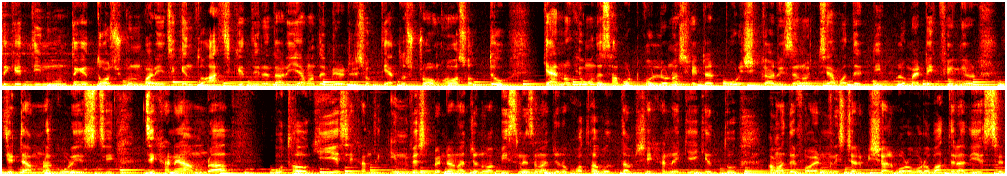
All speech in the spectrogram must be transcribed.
থেকে তিন গুণ থেকে দশ গুণ বাড়িয়েছে। কিন্তু আজকের দিনে দাঁড়িয়ে আমাদের মিলিটারি শক্তি এত স্ট্রং হওয়া সত্ত্বেও কেন কেউ আমাদের সাপোর্ট করল না? সেটার পরিষ্কার রিজন হচ্ছে আমাদের ডিপ্লোম্যাটিক ফেলিওর যেটা আমরা করে এসেছি। যেখানে আমরা কোথাও গিয়ে সেখান থেকে ইনভেস্টমেন্ট আনার জন্য বা বিজনেস আনার জন্য কথা বলতাম, সেখানে গিয়ে কিন্তু আমাদের ফরেন মিনিস্টার বিশাল বড় বড় বাতেলা দিয়ে এসছেন।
